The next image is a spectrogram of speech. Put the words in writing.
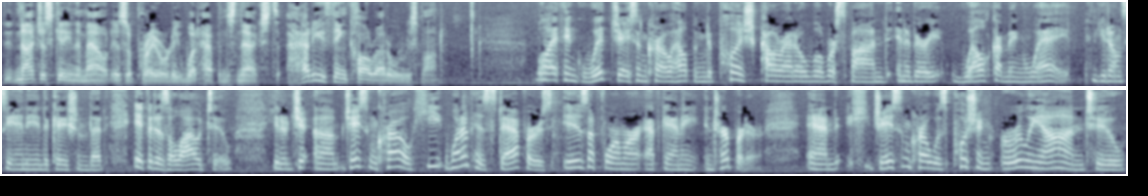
not just getting them out is a priority, what happens next. How do you think Colorado will respond? Well, I think with Jason Crow helping to push, Colorado will respond in a very welcoming way. You don't see any indication that if it is allowed to, you know, J- um, Jason Crow, he one of his staffers is a former Afghani interpreter, and he, Jason Crow was pushing early on to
